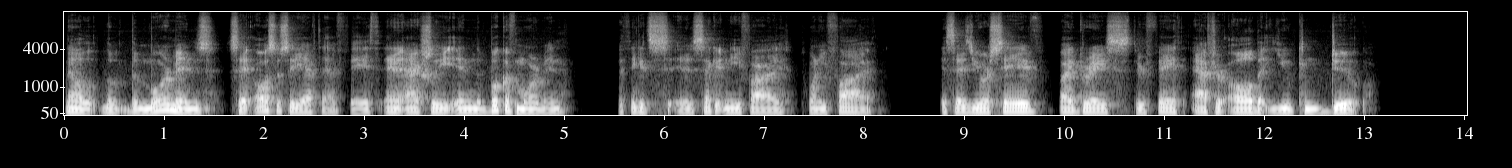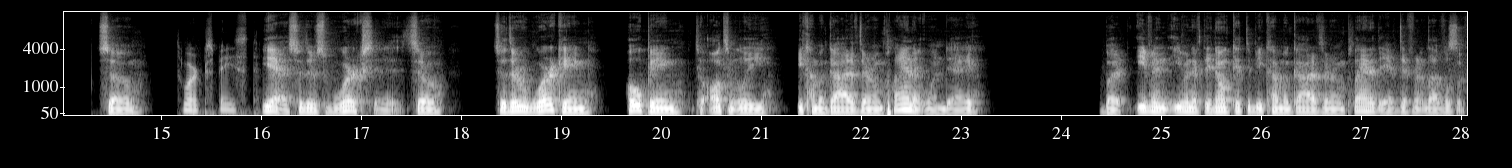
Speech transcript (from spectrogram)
Now the the Mormons say also say you have to have faith, and actually in the Book of Mormon, I think it's, it's Second Nephi twenty five, it says you are saved by grace through faith after all that you can do. So It's works based. yeah, so there's works in it. So so they're working, hoping to ultimately become a god of their own planet one day. But even even if they don't get to become a god of their own planet, they have different levels of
